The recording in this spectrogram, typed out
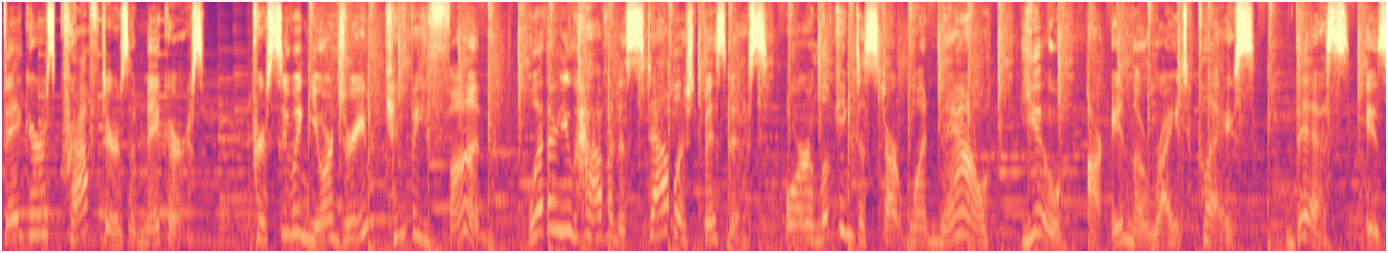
bakers, crafters, and makers. Pursuing your dream can be fun. Whether you have an established business or are looking to start one now, you are in the right place. This is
